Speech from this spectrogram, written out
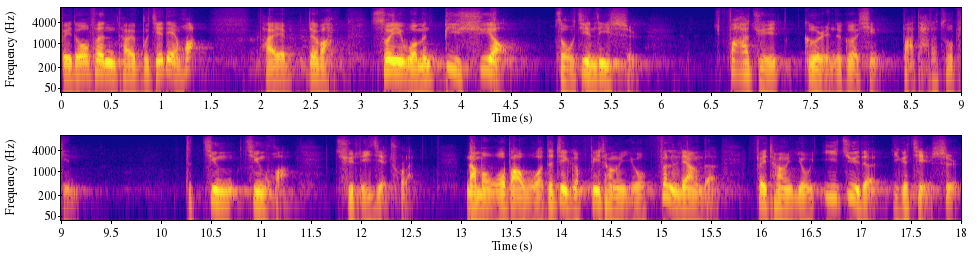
贝多芬他也不接电话，他也对吧？所以我们必须要。走进历史，发掘个人的个性，把他的作品的精精华去理解出来。那么我把我的这个非常有分量的、非常有依据的一个解释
